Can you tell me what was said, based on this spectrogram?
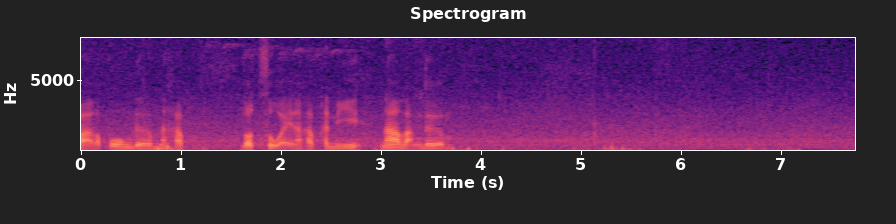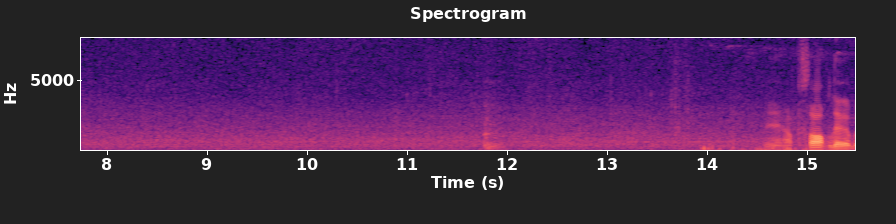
ฝากระโปรงเดิมนะครับ รถสวยนะครับ คันนี้หน้าหลังเดิม นี่ครับ ซอกเดิม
